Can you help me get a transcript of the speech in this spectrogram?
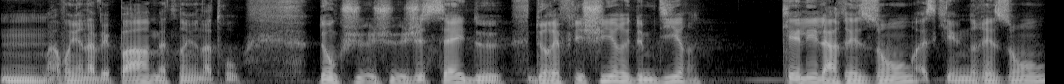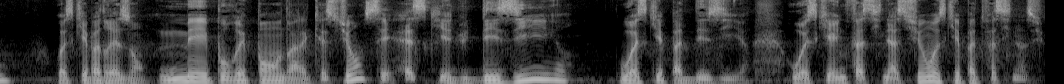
Hmm. Avant, il y en avait pas. Maintenant, il y en a trop. Donc, j'essaye de, de réfléchir et de me dire quelle est la raison? Est-ce qu'il y a une raison ou est-ce qu'il n'y a pas de raison? Mais pour répondre à la question, c'est est-ce qu'il y a du désir Ou est-ce qu'il n'y a pas de désir? Ou est-ce qu'il y a une fascination Ou est-ce qu'il n'y a pas de fascination?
